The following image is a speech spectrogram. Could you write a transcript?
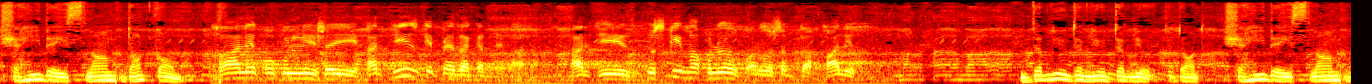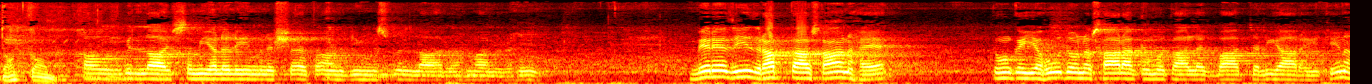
شہید اسلام ڈاٹ کام خالق و کلی شہی ہر چیز کے پیدا کرنے والا ہر چیز اس کی مخلوق اور وہ سب کا خالق۔ www.shahideislam.com اعوذ باللہ السمیع العلیم من الشیطان الرجیم بسم اللہ الرحمن الرحیم۔ میرے عزیز ربط آسان ہے کیونکہ یہود و نصارہ کے متعلق بات چلی آ رہی تھی نا۔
